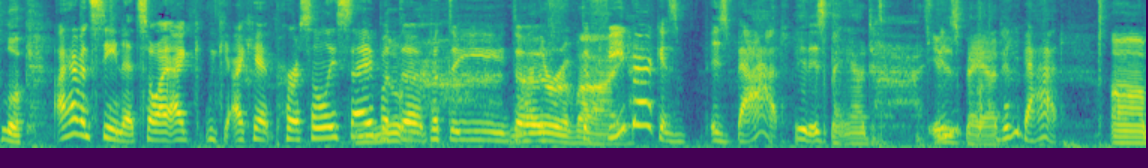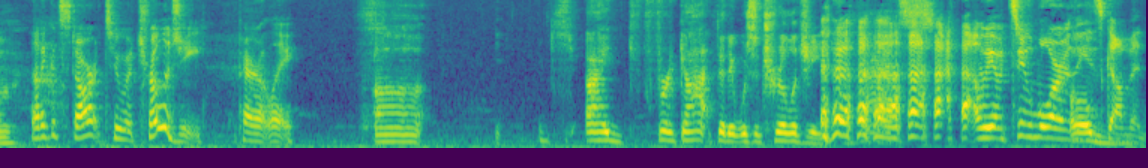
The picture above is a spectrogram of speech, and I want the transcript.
look, I haven't seen it, so I I, we- I can't personally say, but No. the but the the, have the I. feedback is is bad. it is bad. It is bad. Really bad. Um, Not a good start to a trilogy, apparently. I forgot that it was a trilogy. We have two more of Oh. these coming.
